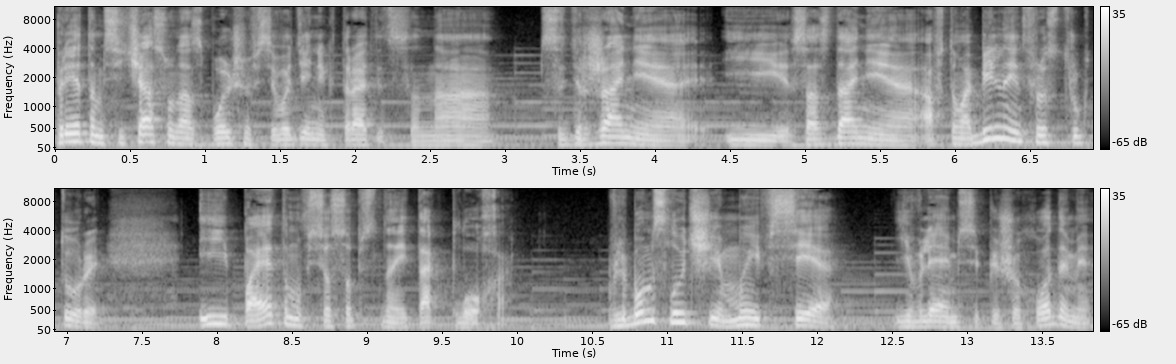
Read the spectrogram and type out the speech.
При этом сейчас у нас больше всего денег тратится на содержание и создание автомобильной инфраструктуры, и поэтому все, собственно, и так плохо. В любом случае, мы все являемся пешеходами,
